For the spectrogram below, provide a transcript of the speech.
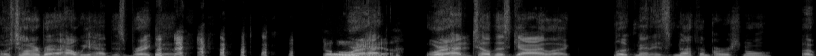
I was telling her about how we had this breakup Oh where I yeah. had, where I had to tell this guy like, look, man, it's nothing personal. But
